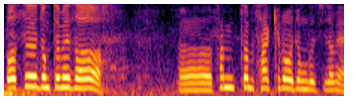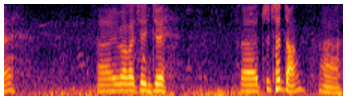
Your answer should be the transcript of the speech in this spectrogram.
버스 종점에서 어, 3.4km 정도 지점에 아, 이와 같이 이제 어, 주차장, 아,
